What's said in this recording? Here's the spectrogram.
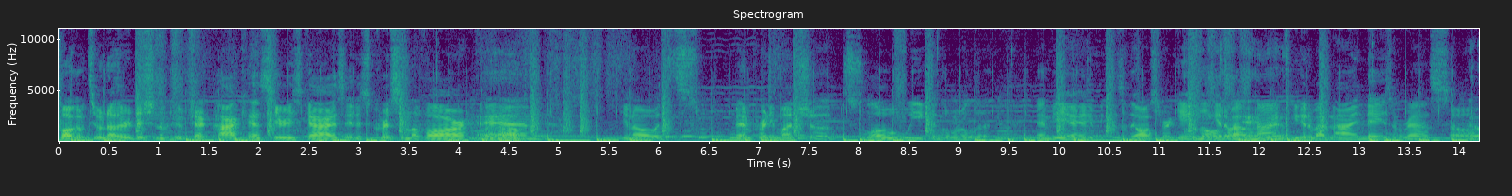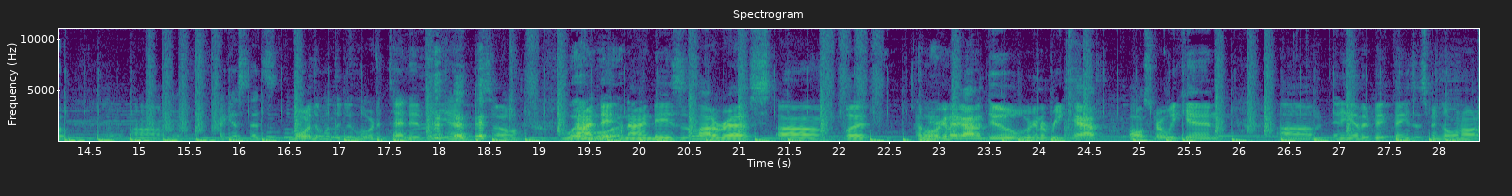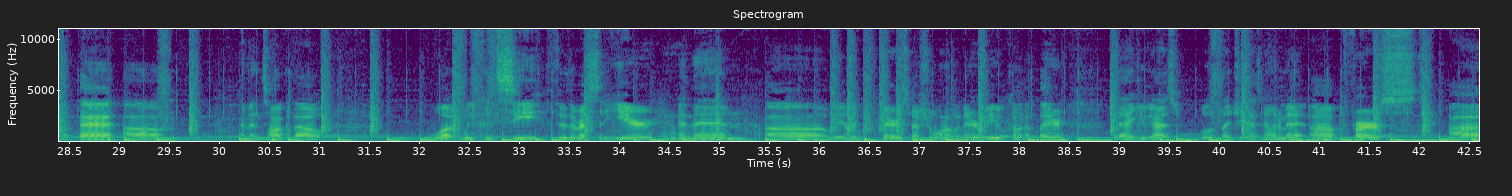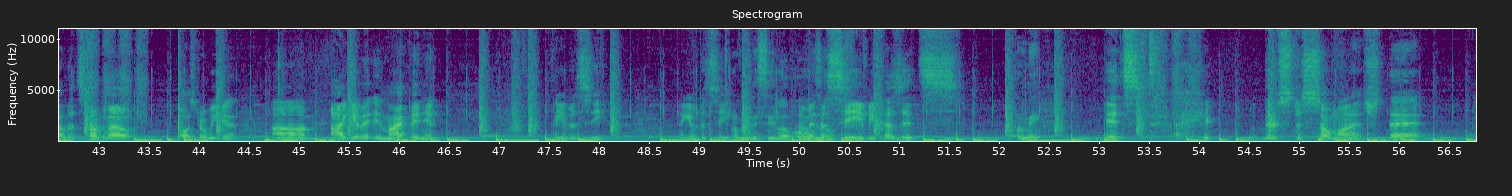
Welcome to another edition of the Hoop Jack podcast series, guys. It is Chris and LeVar, and you know it's been pretty much a slow week in the world of NBA because of the All Star game. You get about game, nine. yeah. You get about nine days of rest. So, Yep. um, I guess that's more than what the good Lord intended. But yeah, so nine, day, nine days is a lot of rest. Um, but I what we're gonna gotta do, we're gonna recap All Star Weekend, um, any other big things that's been going on with that, um, and then talk about what we could see through the rest of the year, Mhm. and then uh, we have a very special one-on-one interview coming up later that you guys will let you guys know in a minute. Uh, but first, uh, let's talk about All Star Weekend. Um, I give it, in my opinion, I give it a C. I give it a C. I'm in the C level. I'm in the. C because it's For me, it's there's just so much that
